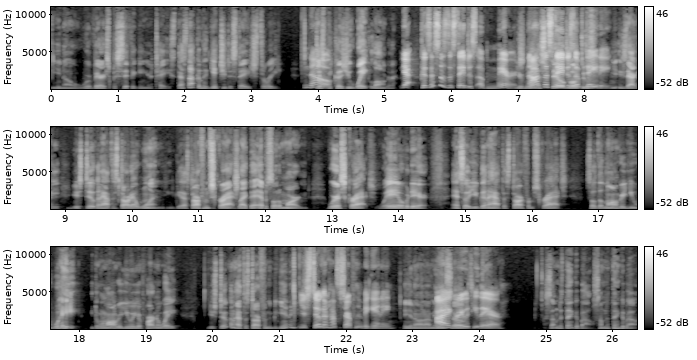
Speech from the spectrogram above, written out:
you know were very specific in your taste. That's not gonna get you to stage three no. just because you wait longer. yeah, because this is the stages of marriage, You're not the stages of through- dating. Exactly. You're still gonna have to start at one. You gotta start from scratch, like that episode of Martin. We're scratch, way over there. And so you're gonna have to start from scratch. So the longer you wait, the longer you and your partner wait, you're still gonna have to start from the beginning. You're still gonna have to start from the beginning. You know what I mean? I agree So, with you there. Something to think about. Something to think about.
